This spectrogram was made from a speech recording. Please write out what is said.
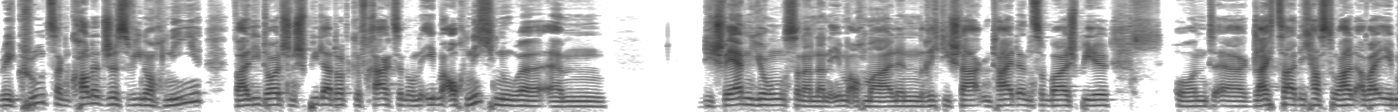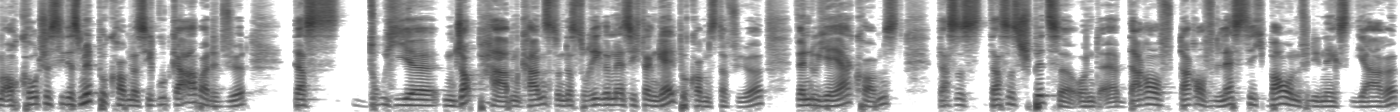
Recruits an Colleges wie noch nie, weil die deutschen Spieler dort gefragt sind und eben auch nicht nur ähm, die schweren Jungs, sondern dann eben auch mal einen richtig starken Tight End zum Beispiel. Und äh, gleichzeitig hast du halt aber eben auch Coaches, die das mitbekommen, dass hier gut gearbeitet wird, dass du hier einen Job haben kannst und dass du regelmäßig dann Geld bekommst dafür, wenn du hierher kommst, das ist, das ist spitze. Und äh, darauf, darauf lässt sich bauen für die nächsten Jahre.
